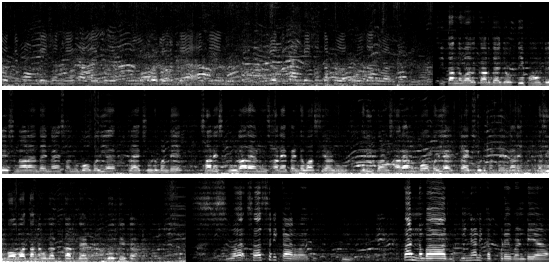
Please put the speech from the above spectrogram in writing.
ਜੋਤੀ ਫਾਊਂਡੇਸ਼ਨ ਨੇ ਸਾਡੇ ਪੂਰੇ ਸਕੂਲ ਨੂੰ ਕੱਪੜੇ ਦਿੱਤੇ ਆ। ਅਸੀਂ ਇਹਨੂੰ ਜੋਤੀ ਫਾਊਂਡੇਸ਼ਨ ਦਾ ਪੂਰਾ ਸਕੂਲ ਧੰਨਵਾਦ ਕਰਦੇ ਹਾਂ। ਅਸੀਂ ਧੰਨਵਾਦ ਕਰਦੇ ਹਾਂ ਜੋਤੀ ਫਾਊਂਡੇਸ਼ਨ ਵਾਲਿਆਂ ਦਾ ਇਹਨਾਂ ਨੇ ਸਾਨੂੰ ਬਹੁਤ ਵਧੀਆ ਟਰੈਕ ਸੂਟ ਵੰਡੇ। ਸਾਰੇ ਸਕੂਲ ਵਾਲਿਆਂ ਨੂੰ ਸਾਰੇ ਪਿੰਡ ਵਾਸੀਆਂ ਨੂੰ ਗਰੀਬਾਂ ਨੂੰ ਸਾਰਿਆਂ ਨੂੰ ਬਹੁਤ ਵਧੀਆ ਟਰੈਕ ਸੂਟ ਵੰਡੇ ਇਹਨਾਂ ਨੇ। ਅਸੀਂ ਬਹੁਤ ਬਹੁਤ ਧੰਨਵਾਦ ਕਰਦੇ ਹਾਂ ਜੋਤੀ ਟਾ ਸਤਿ ਸ੍ਰੀ ਅਕਾਲ ਜੀ। ਧੰਨਵਾਦ ਜਿਨ੍ਹਾਂ ਨੇ ਕੱਪੜੇ ਵੰਡਿਆ।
